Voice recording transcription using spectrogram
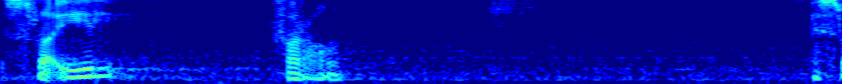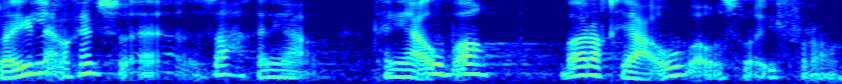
إسرائيل فرعون. إسرائيل لا ما كانش صح كان يعقوب كان يعقوب آه بارك يعقوب أو إسرائيل فرعون.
